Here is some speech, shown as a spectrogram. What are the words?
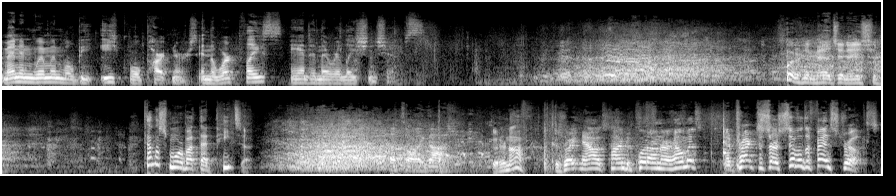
men and women will be equal partners in the workplace and in their relationships. What an imagination. Tell us more about that pizza. That's all I got. Good enough, because right now it's time to put on our helmets and practice our civil defense drills.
